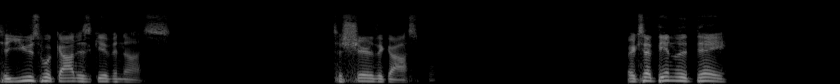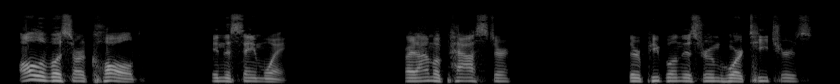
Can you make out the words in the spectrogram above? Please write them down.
to use what God has given us to share the gospel. Because at the end of the day, all of us are called in the same way. Right? I'm a pastor. There are people in this room who are teachers.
